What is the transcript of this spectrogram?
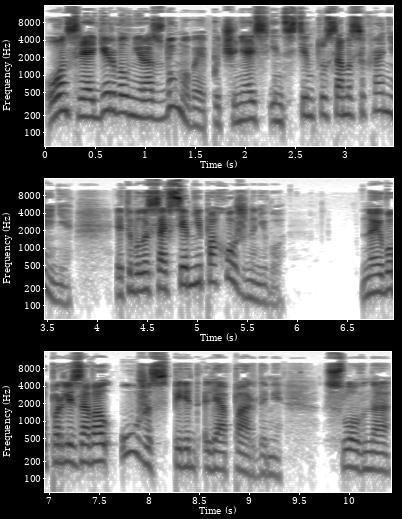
Он среагировал, не раздумывая, подчиняясь инстинкту самосохранения. Это было совсем не похоже на него. Но его парализовал ужас перед леопардами, словно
